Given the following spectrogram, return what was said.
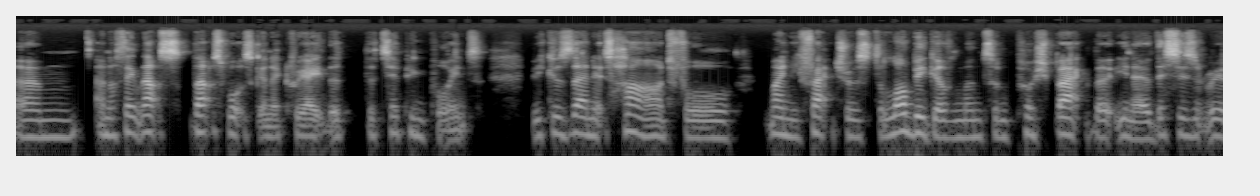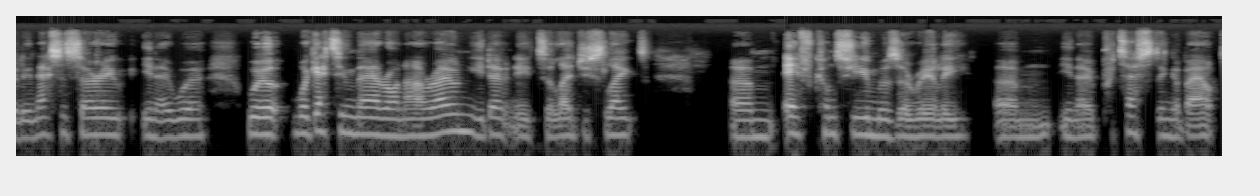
um, and I think that's that's what's going to create the, the tipping point, because then it's hard for manufacturers to lobby government and push back that you know this isn't really necessary. You know we're we're we're getting there on our own. You don't need to legislate. Um, if consumers are really um, you know protesting about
